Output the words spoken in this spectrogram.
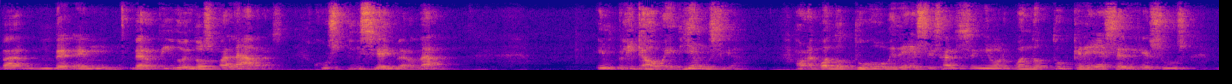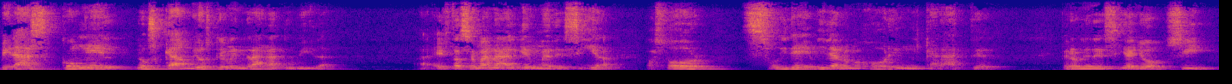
va vertido en dos palabras, justicia y verdad implica obediencia. Ahora, cuando tú obedeces al Señor, cuando tú crees en Jesús, verás con Él los cambios que vendrán a tu vida. Ah, esta semana alguien me decía, pastor, soy débil a lo mejor en mi carácter, pero le decía yo, sí,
